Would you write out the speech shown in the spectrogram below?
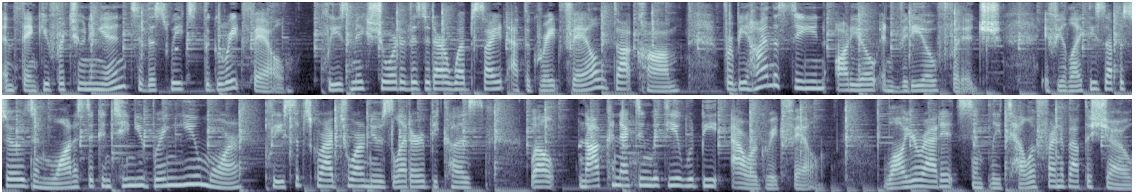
And thank you for tuning in to this week's The Great Fail. Please make sure to visit our website at thegreatfail.com for behind the scene audio and video footage. If you like these episodes and want us to continue bringing you more, please subscribe to our newsletter because, well, not connecting with you would be our great fail. While you're at it, simply tell a friend about the show.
